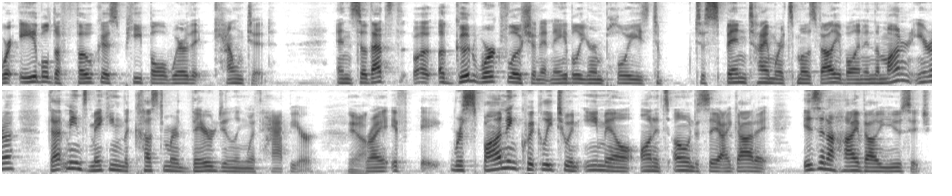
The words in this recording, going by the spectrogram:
were able to focus people where that counted and so that's a, good workflow should enable your employees to to spend time where it's most valuable. And in the modern era, that means making the customer they're dealing with happier. Yeah. Right. If eh, responding quickly to an email on its own to say I got it isn't a high value usage.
